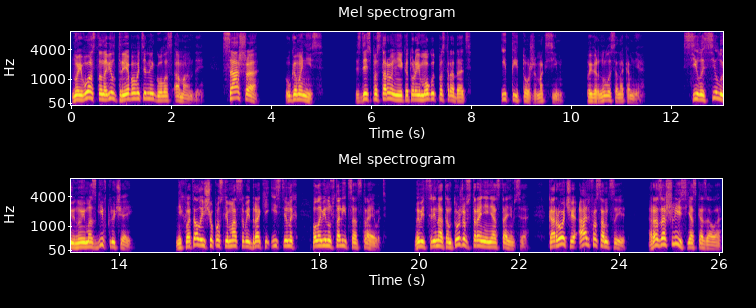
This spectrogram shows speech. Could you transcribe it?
но его остановил требовательный голос Аманды. «Саша, угомонись. Здесь посторонние, которые могут пострадать. И ты тоже, Максим», — повернулась она ко мне. «Сила силой, но и мозги включай. Не хватало еще после массовой драки истинных половину столицы отстраивать. Мы ведь с Ренатом тоже в стороне не останемся. Короче, альфа-самцы разошлись, я сказала.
